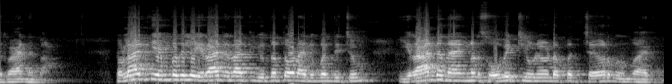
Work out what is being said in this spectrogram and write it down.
ഇറാൻ എന്നാണ്. തൊള്ളായിരത്തി എൺപതിലെ ഇറാൻ ഇറാഖ് യുദ്ധത്തോടനുബന്ധിച്ചും ഇറാന്റെ നയങ്ങൾ സോവിയറ്റ് യൂണിയനോടൊപ്പം ചേർന്ന് നിന്നായിരുന്നു.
